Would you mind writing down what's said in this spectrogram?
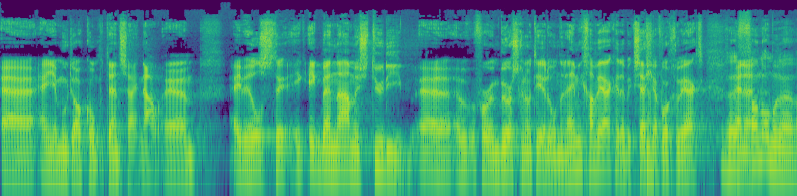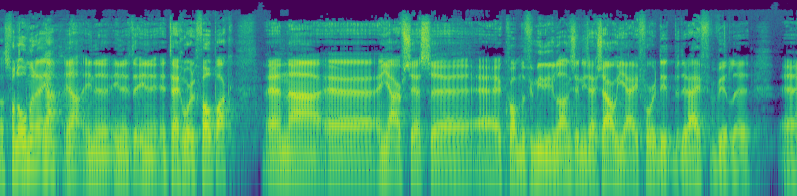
Uh, en je moet ook competent zijn. Nou, um, even heel ik, ik ben na mijn studie uh, voor een beursgenoteerde onderneming gaan werken. Daar heb ik zes jaar voor gewerkt. En, van Ommeren was Van Ommeren, ja. ja, ja in, in, het, in, in tegenwoordig Vopak. En na uh, een jaar of zes uh, kwam de familie langs en die zei: Zou jij voor dit bedrijf willen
